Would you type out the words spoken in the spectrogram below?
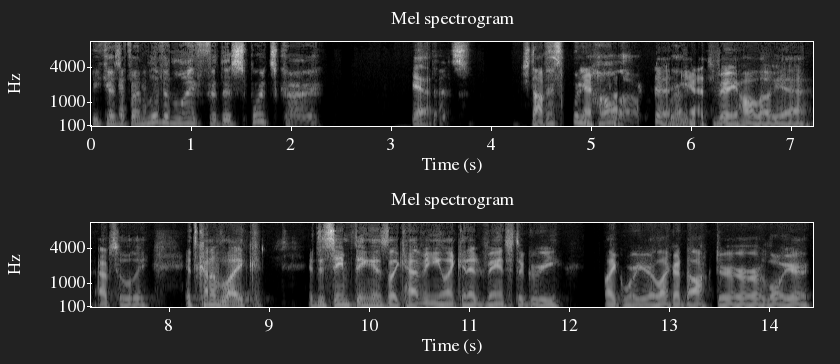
because if i'm living life for this sports car Yeah. that's it's not. that's pretty yeah, it's not hollow right? Yeah, it's very hollow. Yeah, absolutely. It's kind of like it's the same thing as like having like an advanced degree, like where you're like a doctor or a lawyer,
